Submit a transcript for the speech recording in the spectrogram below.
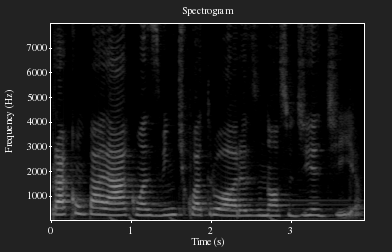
para comparar com as 24 horas do nosso dia a dia.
